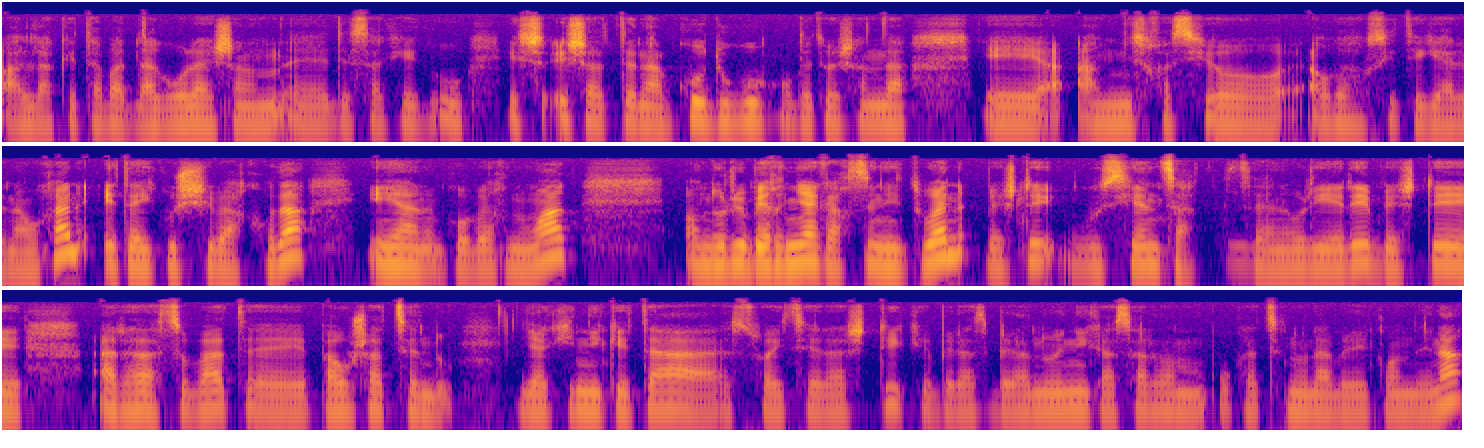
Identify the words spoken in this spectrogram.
aldaketa bat dagoela esan e, dezakegu, esaten alko dugu, hobeto esan da, e, administrazio hau aurrean, eta ikusi beharko da, ean gobernuak, ondorio berdinak hartzen dituen beste guzientzat. Mm. Zen hori ere beste arazo bat e, pausatzen du. Jakinik eta zuaitz erastik, beraz beranduenik azarban ukatzen dura bere kondena,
